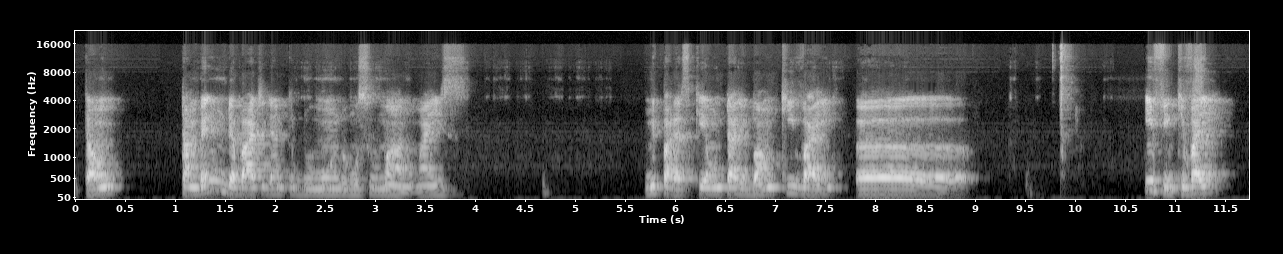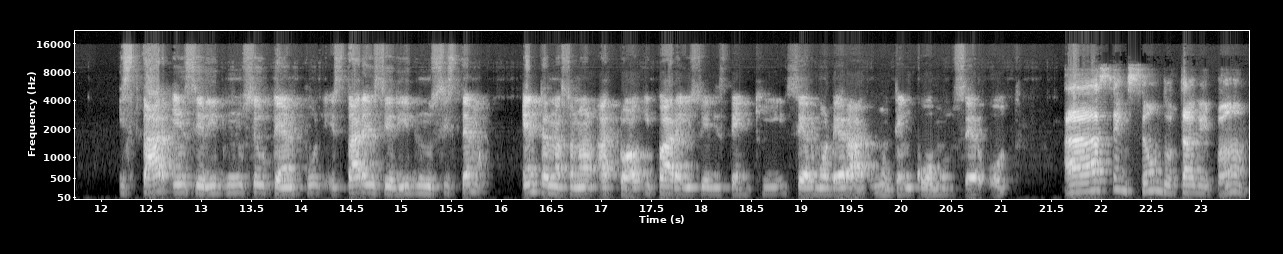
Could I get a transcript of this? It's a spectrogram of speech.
Então, também um debate dentro do mundo muçulmano, mas me parece que é um talibã que vai, uh, enfim, que vai estar inserido no seu tempo, estar inserido no sistema internacional atual e para isso eles têm que ser moderados, não tem como ser outro. A ascensão do Talibã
